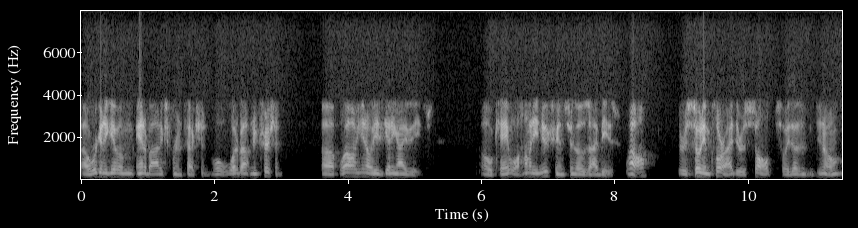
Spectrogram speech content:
uh, we're going to give him antibiotics for infection. Well, what about nutrition? Uh, well, you know, he's getting IVs. Okay, well, how many nutrients are in those IVs? Well, there is sodium chloride, there is salt, so he doesn't, you know,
